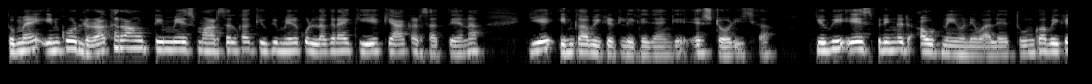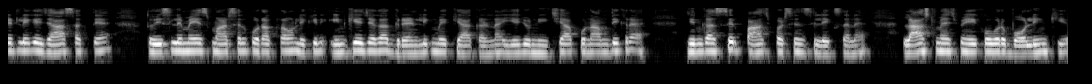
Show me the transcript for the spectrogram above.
तो मैं इनको रख रहा हूँ टीम में एस मार्शल का क्योंकि मेरे को लग रहा है कि ये क्या कर सकते हैं ना, ये इनका विकेट लेके जाएँगे स्टोरेज का। क्योंकि ए स्प्रिंगर आउट नहीं होने वाले तो उनका विकेट लेके जा सकते हैं। तो इसलिए मैं इस मार्शल को रख रहा हूँ, लेकिन इनके जगह ग्रैंडलिंग में क्या करना है, ये जो नीचे आपको नाम दिख रहा है, जिनका सिर्फ़ पाँच परसेंट सिलेक्शन है। लास्ट मैच में एक ओवर बॉलिंग की,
